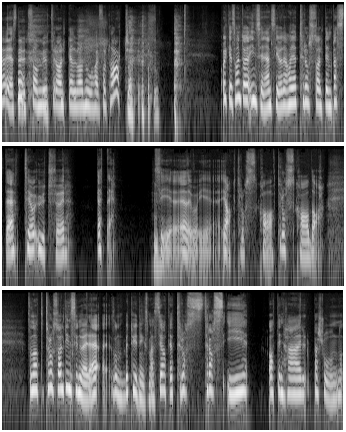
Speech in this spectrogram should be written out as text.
høres det ut som ut fra alt det du nå har fortalt. Og ikke sant, og innsenderen sier jo det, han er tross alt den beste til å utføre dette. Mhm. Sier er det jo i Ja, tross hva? Tross hva da? Sånn at tross alt insinuerer eh, sånn betydningsmessig at det er tross trass i at denne personen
